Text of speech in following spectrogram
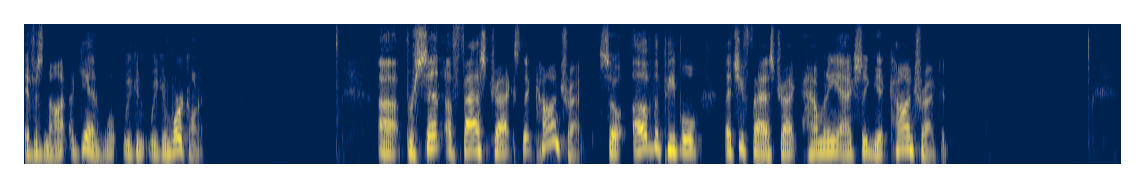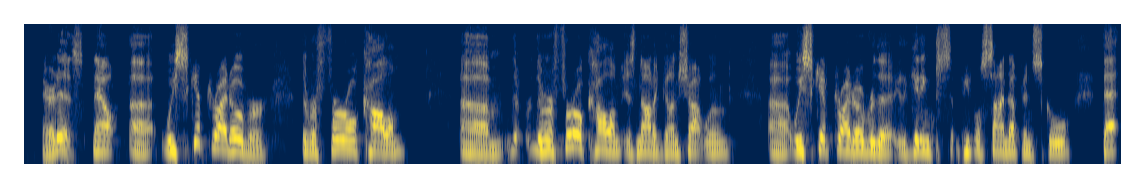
If it's not, again, we can we can work on it. Uh, percent of fast tracks that contract. So of the people that you fast track, how many actually get contracted? There it is. Now uh, we skipped right over the referral column. Um, the, the, referral column is not a gunshot wound. Uh, we skipped right over the, getting people signed up in school. That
